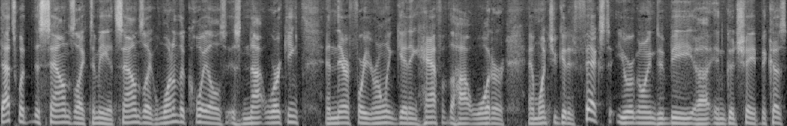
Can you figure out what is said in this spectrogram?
that's what this sounds like to me. It sounds like one of the coils is not working, and therefore you're only getting half of the hot water. And once you get it fixed, you are going to be uh, in good shape because.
